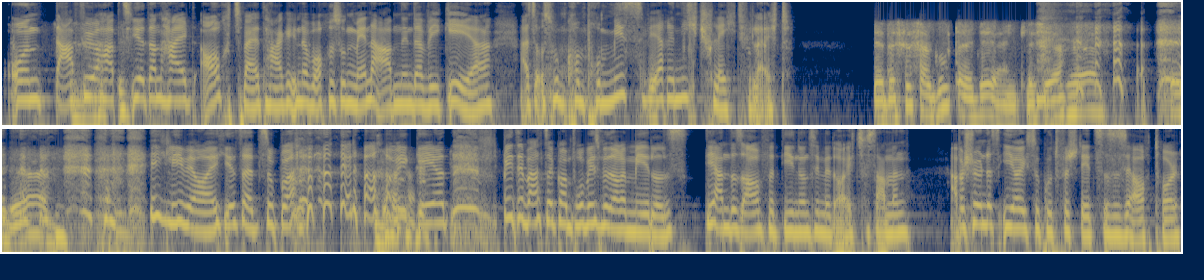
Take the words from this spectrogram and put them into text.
Und dafür habt ihr dann halt auch zwei Tage in der Woche so einen Männerabend in der WG, ja. Also so ein Kompromiss wäre nicht schlecht vielleicht. Ja, das ist eine gute Idee eigentlich, ja. ja. Ich liebe euch, ihr seid super in eurer WG und bitte macht einen Kompromiss mit euren Mädels. Die haben das auch verdient und sind mit euch zusammen. Aber schön, dass ihr euch so gut versteht, das ist ja auch toll.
